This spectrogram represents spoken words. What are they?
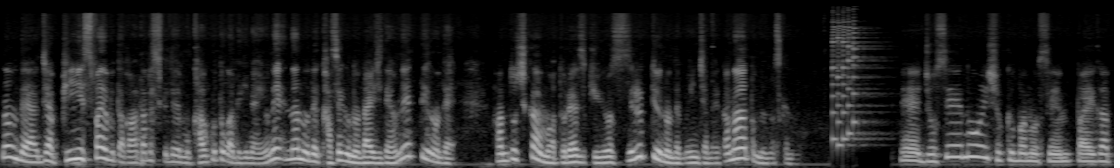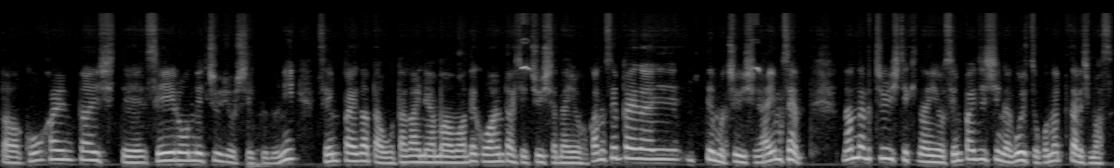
なので、じゃあ PS5 とか新しくても買うことができないよね。なので稼ぐの大事だよねっていうので、半年間はとりあえず休業させるっていうのでもいいんじゃないかなと思いますけども。えー、女性の多い職場の先輩方は後輩に対して正論で注意をしていくのに、先輩方はお互いに甘々で後輩に対して注意した内容を他の先輩が言っても注意しありません。なんなら注意してきた内容を先輩自身が後日行ってたりします。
